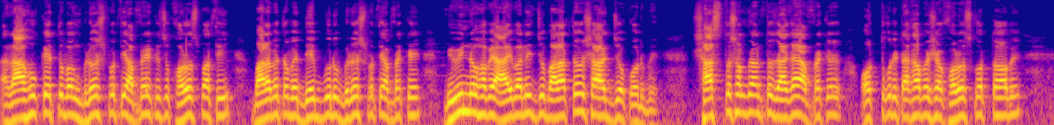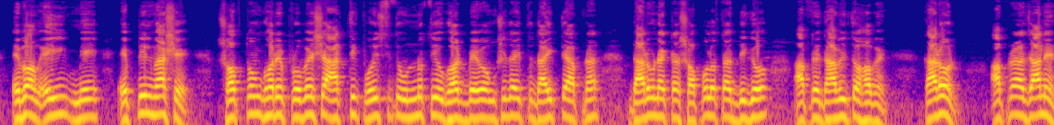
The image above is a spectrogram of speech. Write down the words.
রাহু, কেতু এবং বৃহস্পতি আপনাকে কিছু খরচপাতি বাড়াবে, তবে দেবগুরু বৃহস্পতি আপনাকে বিভিন্নভাবে আয় বাণিজ্য বাড়াতেও সাহায্য করবে। স্বাস্থ্য সংক্রান্ত জায়গায় আপনাকে অর্থ করে টাকা পয়সা খরচ করতে হবে এবং এই মে, এপ্রিল মাসে সপ্তম ঘরে প্রবেশে আর্থিক পরিস্থিতি উন্নতিও ঘটবে এবং অংশীদারিত্ব দায়িত্বে আপনার দারুণ একটা সফলতার দিকেও আপনি ধাবিত হবেন। কারণ আপনারা জানেন,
